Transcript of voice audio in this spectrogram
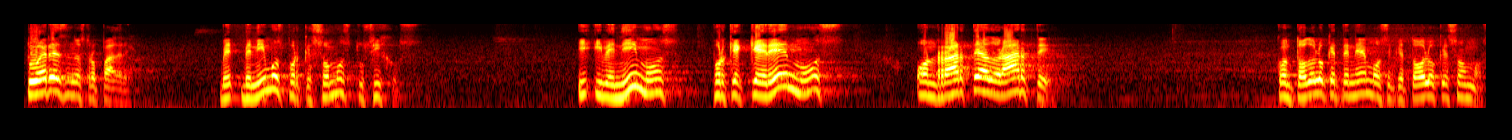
tú eres nuestro Padre. Venimos porque somos tus hijos. Y, y venimos porque queremos honrarte, adorarte con todo lo que tenemos y que todo lo que somos.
